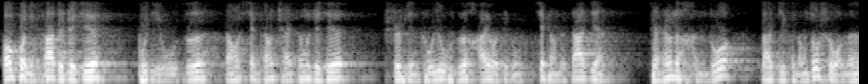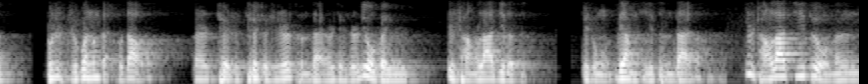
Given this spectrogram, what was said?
包括你发的这些补给物资，然后现场产生的这些食品、厨余物资，还有这种现场的搭建，产生的很多垃圾，可能都是我们不是直观能感受到的，但是确实确确实实存在，而且是六倍于日常垃圾的。这种量级存在的日常垃圾，对我们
